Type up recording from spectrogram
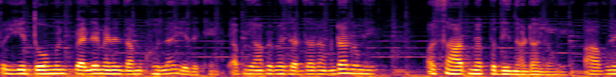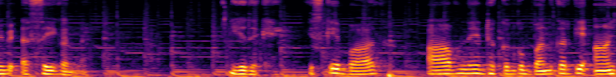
तो ये दो मिनट पहले मैंने दम खोला, ये देखें। अब यहाँ पे मैं ज़रदा रंग डालूँगी और साथ में पुदीना डालूँगी। आपने भी ऐसे ही करना है। ये देखें, इसके बाद आपने ढक्कन को बंद करके, आँच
